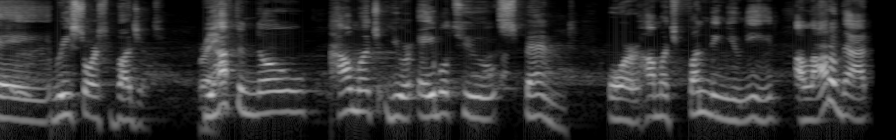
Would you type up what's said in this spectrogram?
a resource budget. Right. You have to know how much you're able to spend or how much funding you need. A lot of that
